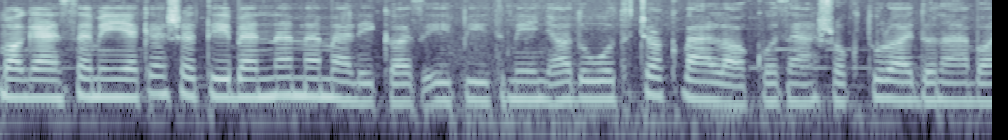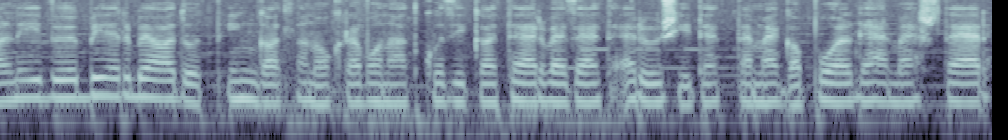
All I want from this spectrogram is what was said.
Magánszemélyek esetében nem emelik az építményadót, csak vállalkozások tulajdonában lévő bérbeadott ingatlanokra vonatkozik a tervezet, erősítette meg a polgármester.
